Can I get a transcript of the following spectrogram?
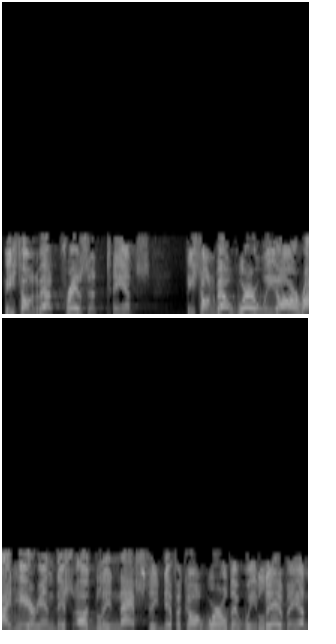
He's talking about present tense. He's talking about where we are right here in this ugly, nasty, difficult world that we live in.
